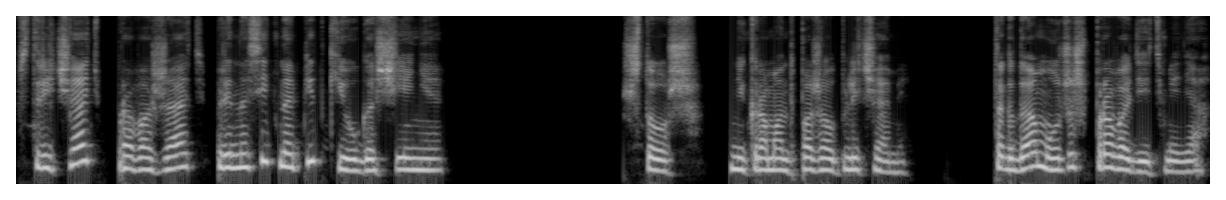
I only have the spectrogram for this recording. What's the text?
Встречать, провожать, приносить напитки и угощения». «Что ж», – некромант пожал плечами, – «тогда можешь проводить меня».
